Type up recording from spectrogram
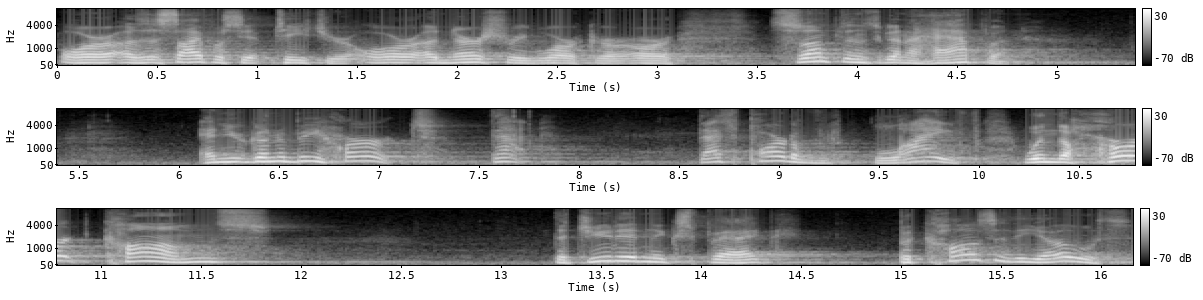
Or a discipleship teacher, or a nursery worker, or something's going to happen. And you're going to be hurt. That, that's part of life. When the hurt comes that you didn't expect because of the oath,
